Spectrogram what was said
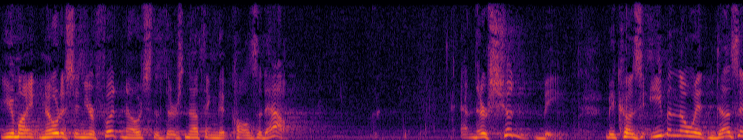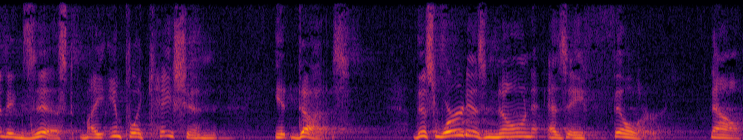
You might notice in your footnotes that there's nothing that calls it out. And there shouldn't be, because even though it doesn't exist, by implication, it does. This word is known as a filler. Now,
